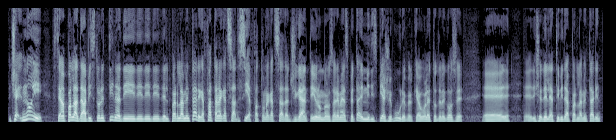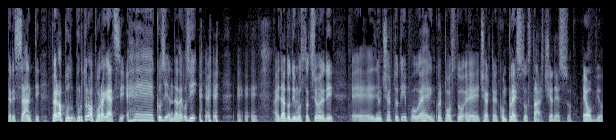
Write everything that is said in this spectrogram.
Cioè, noi stiamo a parlare della pistolettina di, di, di, del parlamentare che ha fatto una cazzata. Sì, ha fatto una cazzata gigante. Io non me lo sarei mai aspettato e mi dispiace pure perché avevo letto delle cose, eh, eh, delle attività parlamentari interessanti. Però pu- purtroppo, ragazzi, è così, è andata così. Hai dato dimostrazione di, eh, un certo tipo. Eh, in quel posto, eh, certo, è complesso starci adesso, è ovvio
